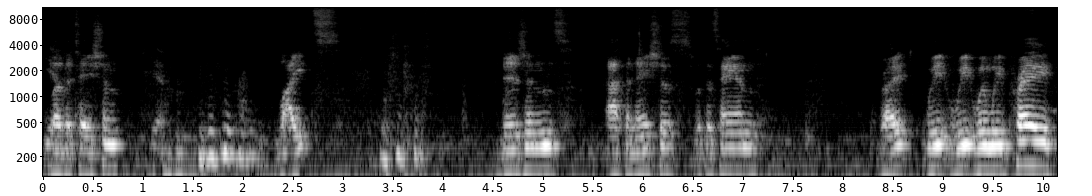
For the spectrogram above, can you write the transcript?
Yeah. Levitation, Yeah. lights, visions, Athanasius with his hand. Right? We, we when we pray,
